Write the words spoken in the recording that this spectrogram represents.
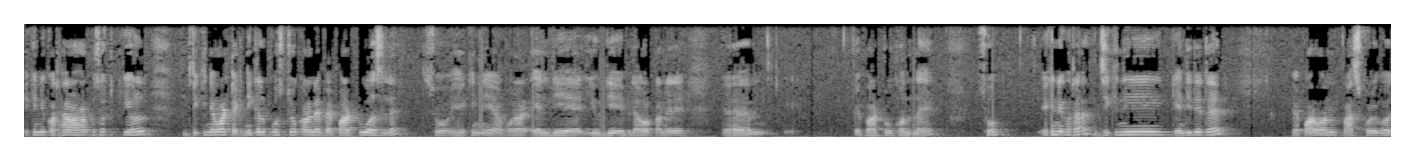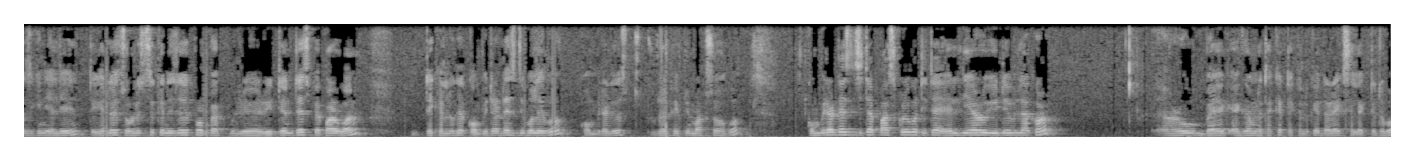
এইখিনি কথা অহাৰ পিছত কি হ'ল যিখিনি আমাৰ টেকনিকেল পষ্টৰ কাৰণে পেপাৰ টু আছিলে চ' সেইখিনি আপোনাৰ L D A U D A এইবিলাকৰ কাৰণে পেপাৰ টুখন নাই। চ' এইখিনি কথা যিখিনি কেণ্ডিডেটে পেপাৰ ওৱান পাছ কৰিব যিখিনি এল ডি এ তেখেতে চল্লিছ candidate from written test paper one তেখেতলোকে কম্পিউটাৰ টেষ্ট দিব লাগিব। কম্পিউটাৰ টেষ্ট টোটেল ফিফটি মাৰ্কছৰ হ'ব। কম্পিউটাৰ টেষ্ট যেতিয়া পাছ কৰিব তেতিয়া এল ডি আৰু ইউ ডি বিলাকৰ আৰু বেলেগ এক্সাম নাথাকে তেখেতলোকে ডাইৰেক্ট ছিলেক্টেড হ'ব।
